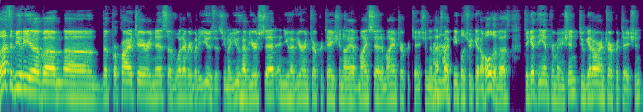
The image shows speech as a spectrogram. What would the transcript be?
Well, that's the beauty of um, uh, the proprietariness of what everybody uses. You know, you have your set and you have your interpretation. I have my set and my interpretation. And that's Uh-huh. why people should get a hold of us to get the information, to get our interpretation,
